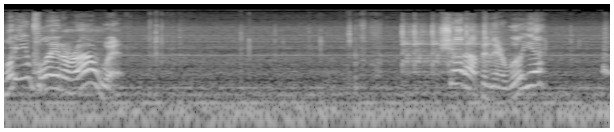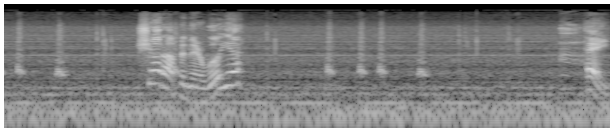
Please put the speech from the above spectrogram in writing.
What are you playing around with? Shut up in there, will ya? Shut up in there, will ya? Hey.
